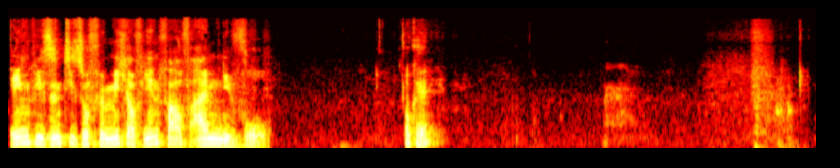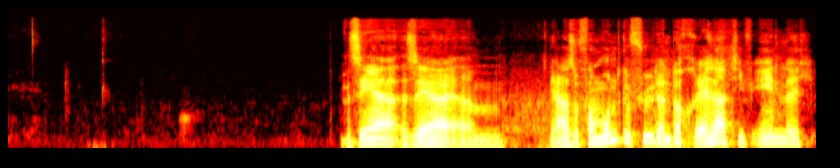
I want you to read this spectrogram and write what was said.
irgendwie sind die so für mich auf jeden Fall auf einem Niveau. Okay. Sehr, sehr ähm, Ja, so vom Mundgefühl dann doch relativ ähnlich.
